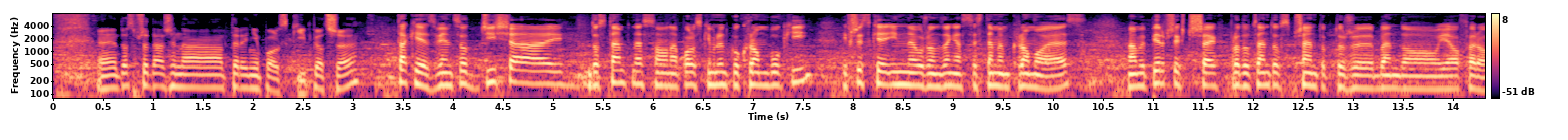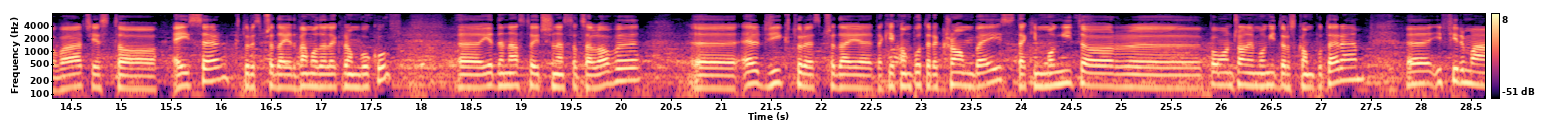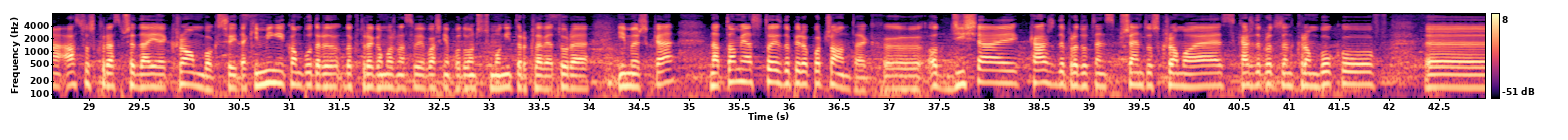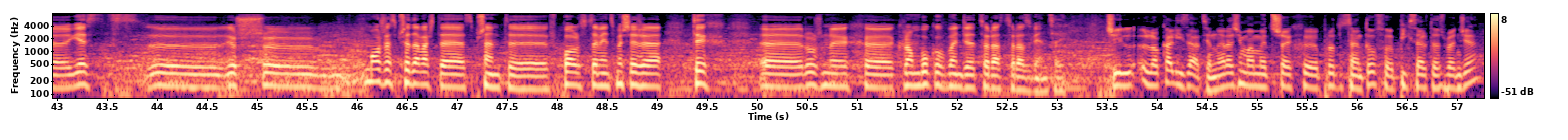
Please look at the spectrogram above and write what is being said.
do sprzedaży na terenie Polski. Piotrze? Tak jest, więc od dzisiaj dostępne są na polskim rynku Chromebooki i wszystkie inne urządzenia z systemem Chrome OS. Mamy pierwszych trzech producentów sprzętu, którzy będą je oferować. Jest to Acer, który sprzedaje dwa modele Chromebooków, 11 e, i 13 calowy LG, które sprzedaje taki komputer Chrome-based, taki monitor, e, połączony monitor z komputerem e, i firma Asus, która sprzedaje Chromebox, czyli taki mini komputer, do którego można sobie właśnie podłączyć monitor, klawiaturę i myszkę. Natomiast to jest dopiero początek. Od dzisiaj każdy producent sprzętu z Chrome OS, każdy producent Chromebooków jest już może sprzedawać te sprzęty w Polsce, więc myślę, że tych E, różnych e, Chromebooków będzie coraz, coraz więcej. Czyli lokalizacja. Na razie mamy trzech e, producentów. Pixel też będzie?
